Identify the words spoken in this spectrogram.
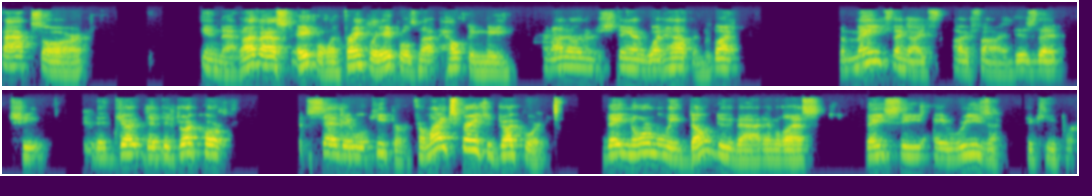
facts are in that. I've asked April, and frankly, April's not helping me and I don't understand what happened, but The main thing I, I find is that she, the judge, that the drug court said they will keep her. From my experience with drug court, they normally don't do that unless they see a reason to keep her,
